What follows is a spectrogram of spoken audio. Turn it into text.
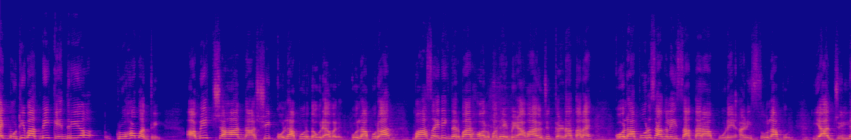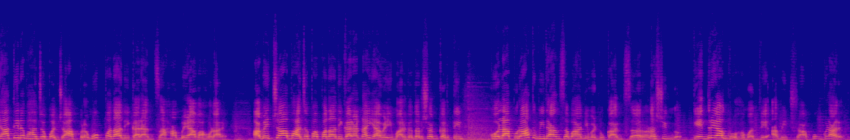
एक मोठी बातमी केंद्रीय गृहमंत्री अमित शहा नाशिक कोल्हापूर दौऱ्यावर आहेत. कोल्हापुरात महासैनिक दरबार हॉलमध्ये मेळावा आयोजित करण्यात आलाय. कोल्हापूर सांगली सातारा पुणे आणि सोलापूर या जिल्ह्यातील भाजपच्या प्रमुख पदाधिकाऱ्यांचा हा मेळावा होणार आहे. अमित शहा भाजप पदाधिकाऱ्यांना यावेळी मार्गदर्शन करतील. कोल्हापुरात विधानसभा निवडणुकांचं रणशिंग केंद्रीय गृहमंत्री अमित शहा फुंकणार आहेत.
